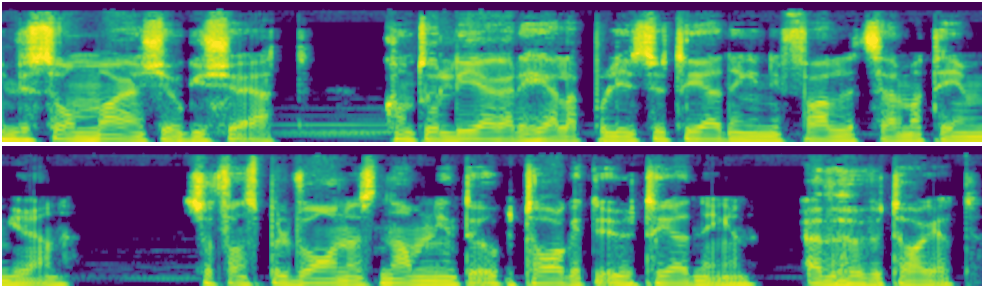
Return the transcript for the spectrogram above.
Inför sommaren 2021 kontrollerade hela polisutredningen i fallet Selma Timgren. Så fanns Bulvanens namn inte upptaget i utredningen överhuvudtaget.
